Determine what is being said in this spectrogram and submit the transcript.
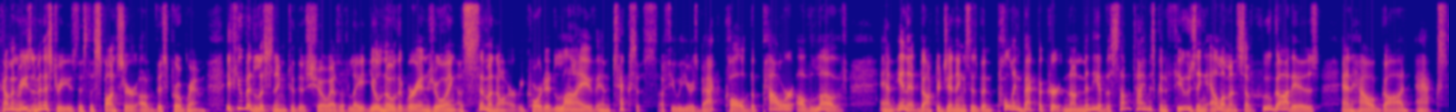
Come and Reason Ministries is the sponsor of this program. If you've been listening to this show as of late, you'll know that we're enjoying a seminar recorded live in Texas a few years back called The Power of Love. And in it, Dr. Jennings has been pulling back the curtain on many of the sometimes confusing elements of who God is and how God acts.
